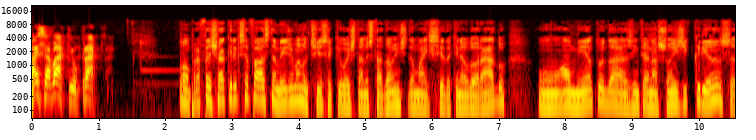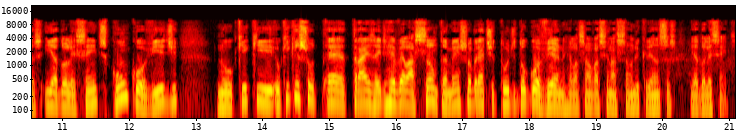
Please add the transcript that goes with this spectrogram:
Heisenbach, o craque! Bom, para fechar, eu queria que você falasse também de uma notícia que hoje está no Estadão, a gente deu mais cedo aqui no Eldorado, um aumento das internações de crianças e adolescentes com Covid no que que, o que, que isso é, traz aí de revelação também sobre a atitude do governo em relação à vacinação de crianças e adolescentes.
